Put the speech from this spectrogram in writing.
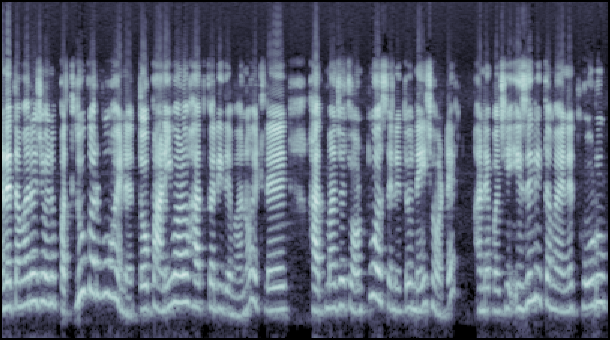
અને તમારે જો એને પતલું કરવું હોય ને, તો પાણીવાળો હાથ કરી દેવાનો, એટલે હાથમાં જો ચોંટતું હશે ને તો નહીં ચોંટે. અને પછી ઇઝીલી તમે એને થોડું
